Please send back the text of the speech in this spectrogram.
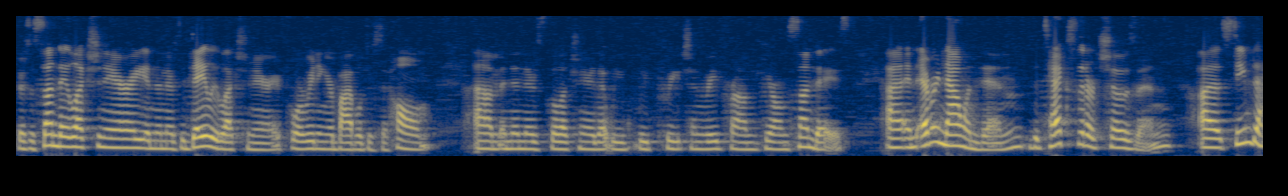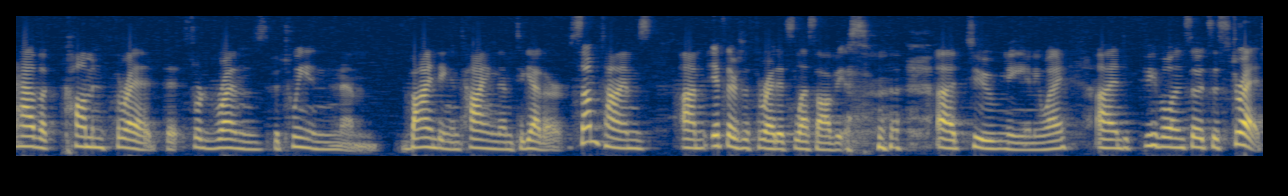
There's a Sunday lectionary, and then there's a daily lectionary for reading your Bible just at home, um, and then there's the lectionary that we we preach and read from here on Sundays. Uh, and every now and then, the texts that are chosen uh, seem to have a common thread that sort of runs between them, binding and tying them together. Sometimes, um, if there's a thread, it's less obvious uh, to me anyway, uh, and to people. And so it's a stretch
